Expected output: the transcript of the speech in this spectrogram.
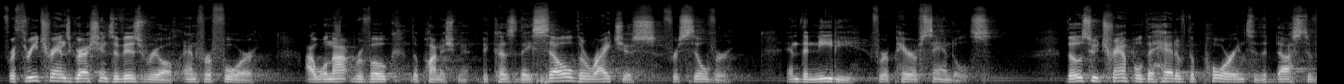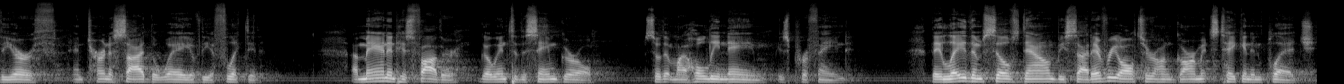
For three transgressions of Israel and for four, I will not revoke the punishment, because they sell the righteous for silver and the needy for a pair of sandals those who trample the head of the poor into the dust of the earth and turn aside the way of the afflicted. A man and his father go into the same girl, so that my holy name is profaned. They lay themselves down beside every altar on garments taken in pledge,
